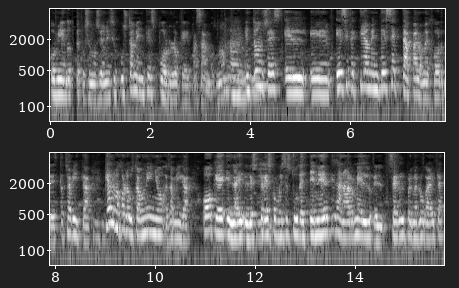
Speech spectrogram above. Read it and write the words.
comiéndote tus emociones, y justamente es por lo que pasamos, ¿no? Claro. Entonces, el, eh, es efectivamente esa etapa, a lo mejor, de esta chavita, que a lo mejor le gusta a un niño, es amiga, o que el, el estrés, Sí. como dices tú, de tener que ganarme el, el ser el primer lugar y tal,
